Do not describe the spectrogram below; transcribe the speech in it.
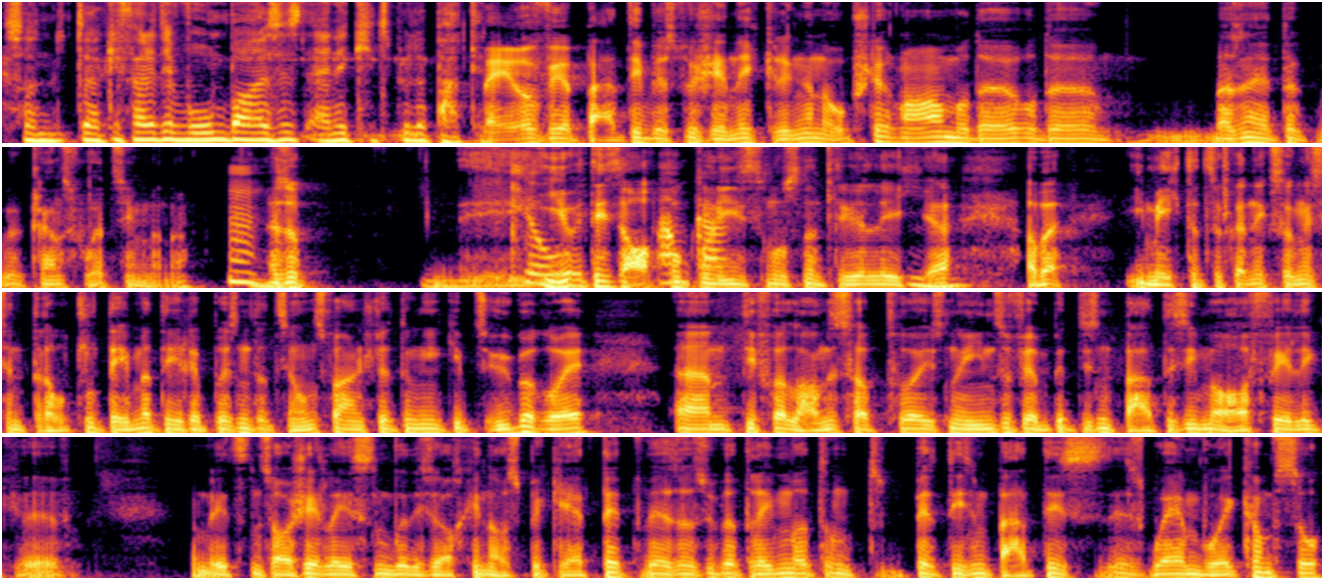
So ein, der geförderte Wohnbau ist jetzt eine Kitzbühler Party. Naja, für eine Party wirst du wahrscheinlich kriegen einen Abstellraum oder, oder weiß ich nicht, ein kleines Vorzimmer. Ne? Also, ja, das ist auch. Populismus natürlich. Ja. Aber ich möchte dazu gar nicht sagen, es ist ein Trottelthema. Die Repräsentationsveranstaltungen gibt es überall. Ähm, die Frau Landeshauptfrau ist nur insofern bei diesen Partys immer auffällig. Äh, beim letzten Sauscheressen wurde sie auch hinaus begleitet, weil es übertrieben hat. Und bei diesen Partys, das war ja im Wahlkampf so,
